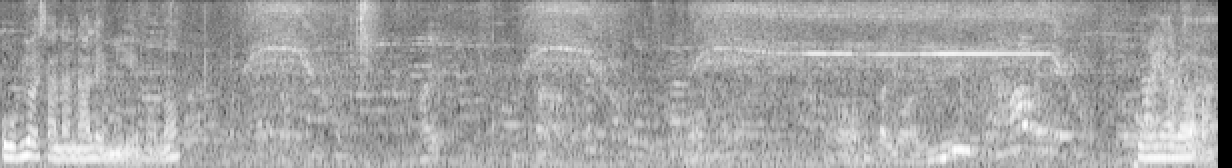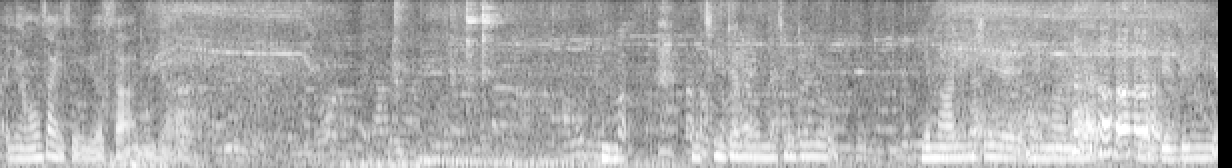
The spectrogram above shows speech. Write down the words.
ပို့ပြီးတော့စာနာနားလဲမိရေပေါ့နော်ကိုရီးယားတော့အယောင်ဆိုင်ဆိုပြီးတော့စာနေကြတာမချီတက်လို့မချီတက်လို့ညီမလေးရှိတဲ့ညီမလေးကပြန်ပြင်ပေးနေရ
